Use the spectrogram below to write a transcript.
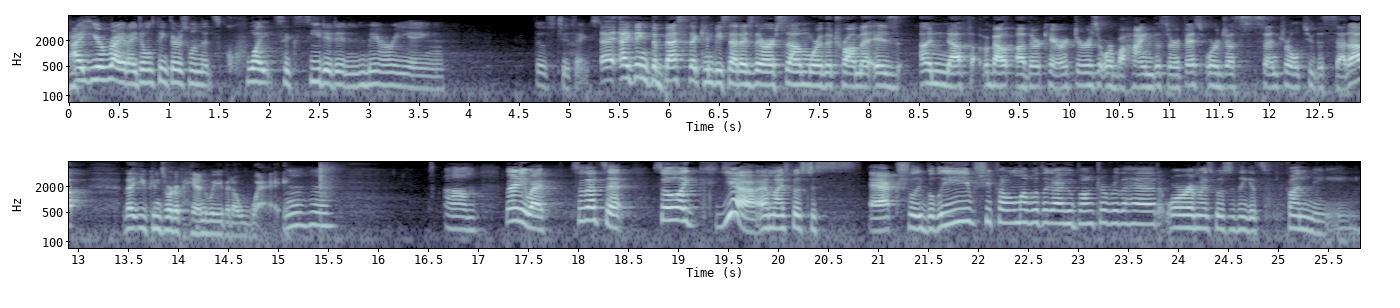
I, you're right. I don't think there's one that's quite succeeded in marrying those two things. I I think the best that can be said is there are some where the trauma is enough about other characters or behind the surface or just central to the setup that you can sort of hand wave it away. Um, but anyway, so that's it. So, like, yeah, am I supposed to actually believe she fell in love with the guy who bunked over the head, or am I supposed to think it's funny?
